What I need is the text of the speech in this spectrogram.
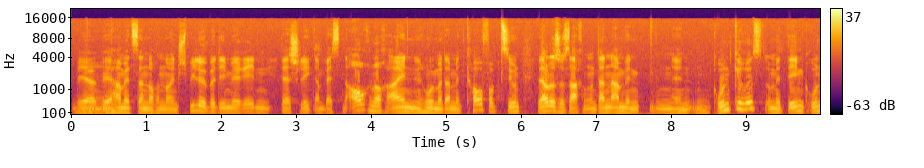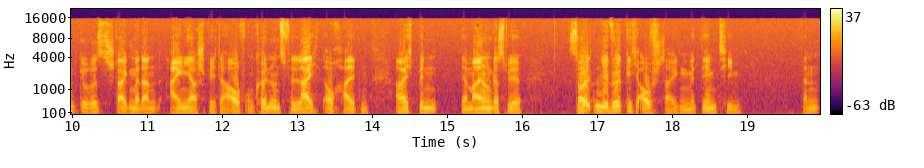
Wir, mhm. wir haben jetzt dann noch einen neuen Spieler, über den wir reden. Der schlägt am besten auch noch ein. Den holen wir dann mit Kaufoption. Lauter so Sachen. Und dann haben wir ein, ein, ein, Grundgerüst. Und mit dem Grundgerüst steigen wir dann ein Jahr später auf und können uns vielleicht auch halten. Aber ich bin der Meinung, dass wir, sollten wir wirklich aufsteigen mit dem Team, dann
